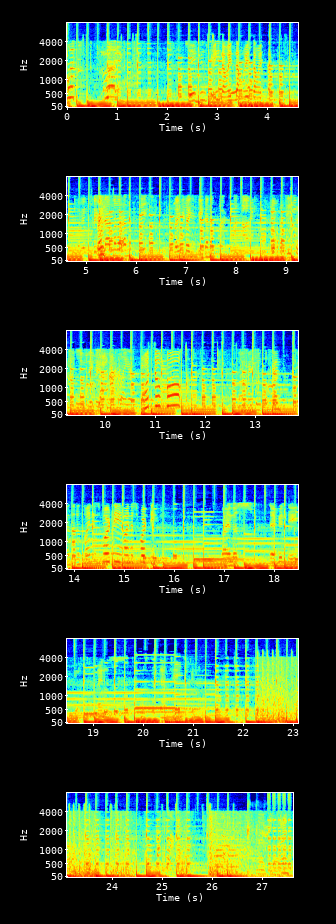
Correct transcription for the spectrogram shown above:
What? What? Wait lang, wait lang, wait lang, wait lang. Wait, wait, wala mo na ano. 40, minus 40. Minus 78 yun. Minus basta 78 yun. Nice. Nice.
